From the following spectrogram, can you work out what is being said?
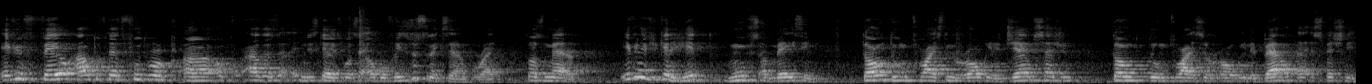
If you fail out of that footwork, uh, of others, in this case was the elbow freeze, just an example, right? Doesn't matter. Even if you can hit moves amazing, don't do them twice in a row in a jam session. Don't do them twice in a row in a battle, especially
